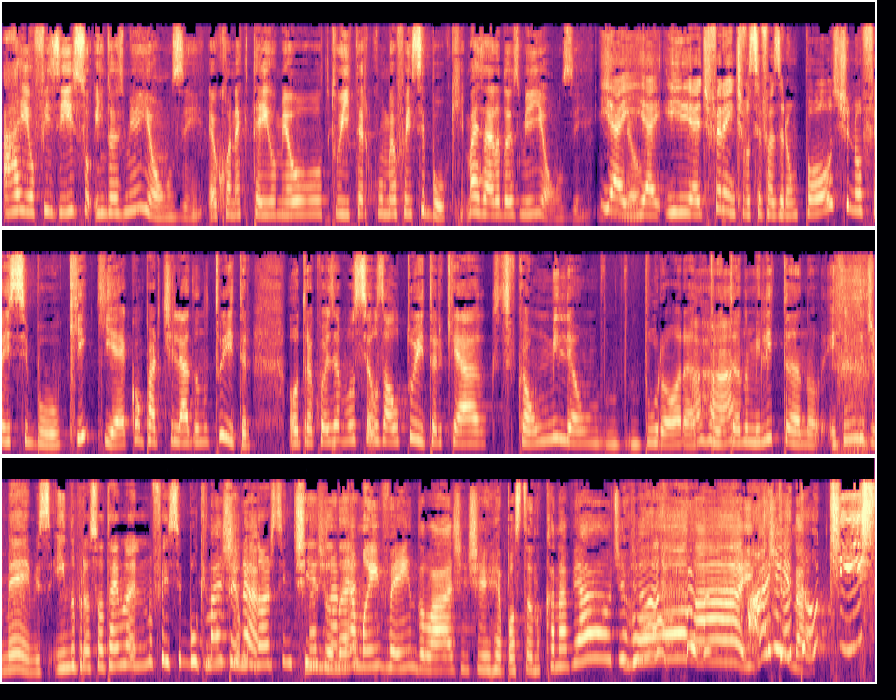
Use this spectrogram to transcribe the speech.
Ah, eu fiz isso em 2011. Eu conectei o meu Twitter com o meu Facebook, mas era 2011. E aí, e aí- e é diferente você fazer um post no Facebook que é compartilhado no Twitter. Outra coisa é você usar o Twitter, que é a, que fica um milhão por hora Aham. tweetando, militando, rindo de memes, indo pra sua timeline no Facebook. não tem o menor sentido, imagina né? minha mãe vendo lá, a gente repostando canavial de rola. Ai, Imagina. tá tão triste!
